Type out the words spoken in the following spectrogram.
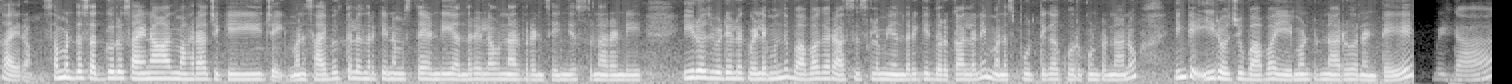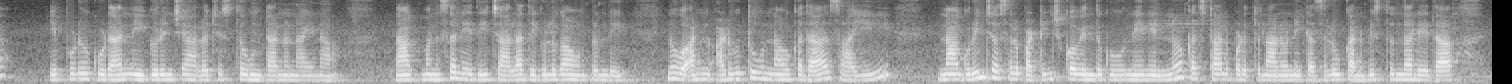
సాయిరామ్. సమర్థ సద్గురు సాయినాథ్ మహారాజుకి జై. మన సాయి భక్తులందరికీ నమస్తే అండి. అందరూ ఎలా ఉన్నారు ఫ్రెండ్స్? ఏం చేస్తున్నారండి? ఈ రోజు వీడియోలోకి వెళ్ళే ముందు బాబా గారి ఆశీస్సులు మీ అందరికీ దొరకాలని మనస్ఫూర్తిగా కోరుకుంటున్నాను. ఇంకా ఈ రోజు బాబా ఏమంటున్నారు అని అంటే బిడ్డ ఎప్పుడూ కూడా నీ గురించి ఆలోచిస్తూ ఉంటాను నాయన. నాకు మనసు అనేది చాలా దిగులుగా ఉంటుంది. నువ్వు అన్ అడుగుతూ ఉన్నావు కదా సాయి. నా గురించి అసలు పట్టించుకోవెందుకు? నేను ఎన్నో కష్టాలు పడుతున్నాను. నీకు అసలు కనిపిస్తుందా లేదా?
